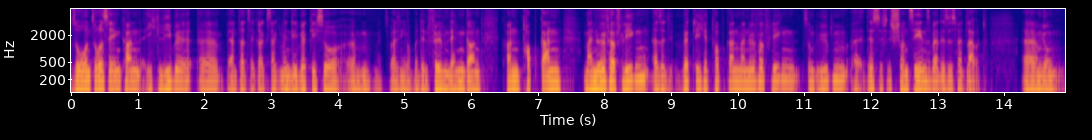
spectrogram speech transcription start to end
so und so sehen kann. Ich liebe, äh, Bernd hat es ja gerade gesagt, wenn die wirklich so, ähm, jetzt weiß ich nicht, ob man den Film nennen kann, kann Top Gun Manöver fliegen, also wirkliche Top Gun Manöver fliegen zum Üben, äh, das ist schon sehenswert, es ist halt laut. Ähm,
